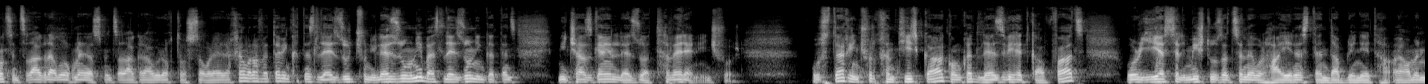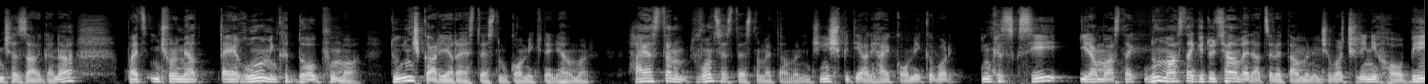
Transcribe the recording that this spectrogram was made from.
ոնց են ծրագրավորողները ասում են ծրագրավորող թող սովոր երեխան, որովհետև ինքը տես լեզու չունի, լեզու ունի, բայց լեզուն ինքը տես միջազգային լեզու է, թվեր են ինչ որ ուստեղ ինչ որ խնդիր կա կոնկրետ լեզվի հետ կապված, որ ես էլ միշտ ուզեցել եմ որ հայերեն ստենդափ լինի այդ ամեն ինչը զարգանա, բայց ինչ որ մի հատ տեղում ինքը դոփում է։ Դու ինչ կարիերա ես տեսնում կոմիկների համար։ Հայաստանում ո՞նց ես տեսնում այդ ամեն ինչ։ Ինչ պիտի անի հայ կոմիկը, որ ինքը սկսի իր մասնակ, նու մասնագիտության վերածել այդ ամեն ինչը, որ չլինի հոբի,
